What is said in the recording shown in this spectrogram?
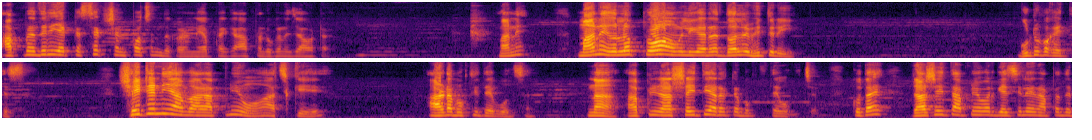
আপনাদেরই একটা সেকশন পছন্দ করেনি আপনাকে, আপনার ওখানে যাওয়াটা। মানে? মানে হলো প্রো আওয়ামী লীগাররা দলের ভিতরেই গুটু পাকাইতেছে। সেইটা নিয়ে আবার আপনিও আজকে আরেকটা বক্তৃতায় বলছেন। না, আপনি রাজশাহীতে আর একটা বক্তৃতায় বলছেন। কোথায়? রাজশাহীতে আপনি আবার গেছিলেন আপনাদের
